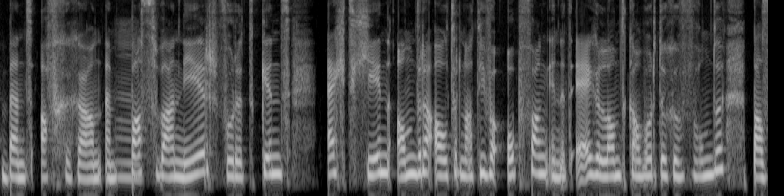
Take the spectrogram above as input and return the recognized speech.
bent afgegaan. En hmm. pas wanneer voor het kind echt geen andere alternatieve opvang in het eigen land kan worden gevonden, pas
